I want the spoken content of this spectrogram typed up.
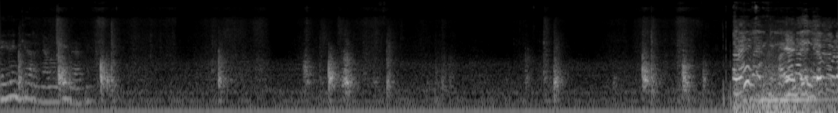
അയ്യോ എനിക്ക് അറിഞ്ഞാണോ ഹലോ Ayah 不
